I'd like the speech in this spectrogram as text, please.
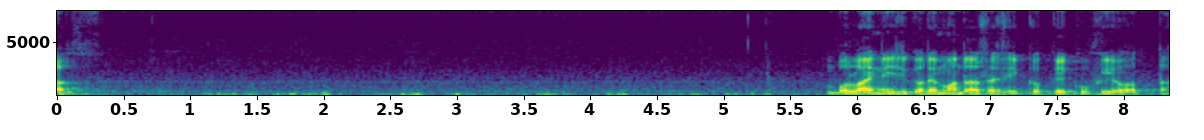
আজ। বোলায় নিজ করে মাদ্রাসা শিক্ষককে কুপিয়ে হত্যা।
